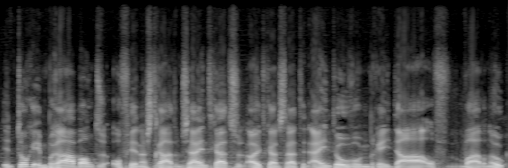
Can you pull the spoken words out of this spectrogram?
in, toch in Brabant, dus of je naar Stratum Zijnd gaat, zo'n uitgaansstraat in Eindhoven of in Breda of waar dan ook.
